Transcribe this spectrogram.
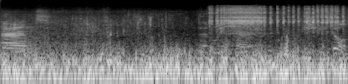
and then we can sheet on.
